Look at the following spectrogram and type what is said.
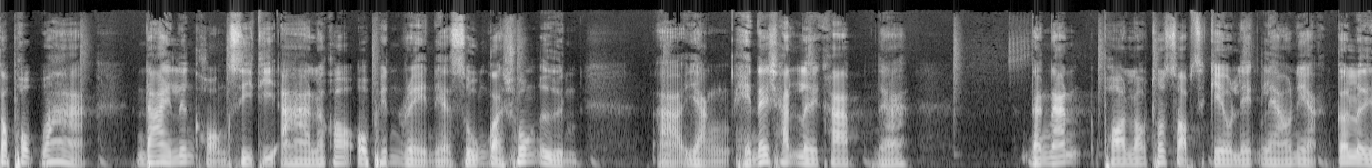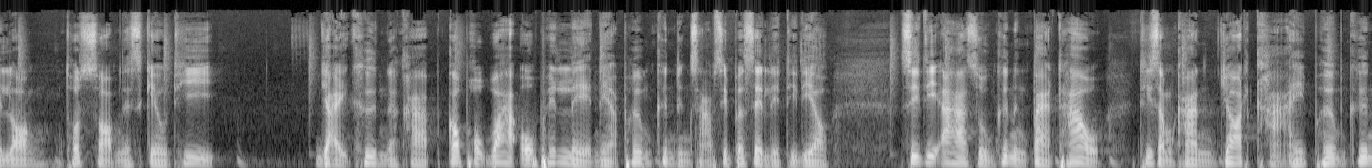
ก็พบว่า ได้เรื่องของ CTR แล้วก็ Open Rate เนี่ยสูงกว่าช่วงอื่นอย่างเห็นได้ชัดเลยครับนะดังนั้นพอเราทดสอบสเกลเล็กแล้วเนี่ยก็เลยลองทดสอบในสเกลที่ใหญ่ขึ้นนะครับ ก็พบว่า Open Rate เนี่ยเพิ่มขึ้นถึง 30%เลยทีเดียว CTR สูงขึ้นถึง 8 เท่า ที่สำคัญยอดขายเพิ่มขึ้น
